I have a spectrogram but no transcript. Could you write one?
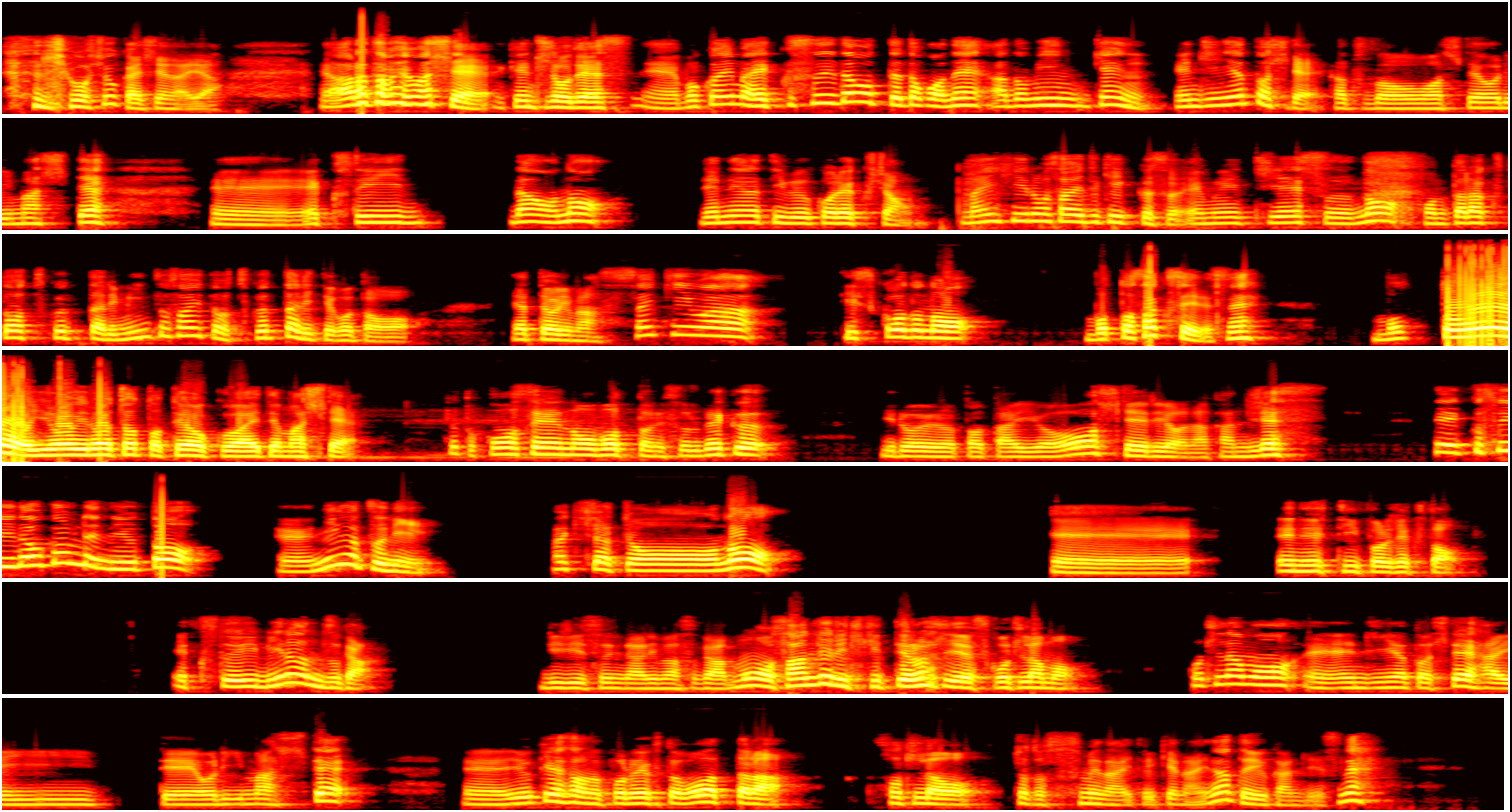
自己紹介してないや。改めまして、ケンチロウです。えー僕は今 X3DAO ってとこね、 admin 兼エンジニアとして活動をしておりまして、えー X3DAO の generative collection、 My Hero Sidekicks、MHS のコントラクトを作ったり、ミントサイトを作ったりってことをやっております。最近は Discord のボット作成ですね。ボットをいろいろちょっと手を加えてまして、ちょっと高性能ボットにするべく、いろいろと対応をしているような感じです。で、X3DAO 関連で言うと、えー2月に、秋社長の、えー NFT プロジェクト、X2E ヴィランズがリリースになりますが、もう30日切ってるらしいです、こちらも。こちらも、えーエンジニアとして入っておりまして、えー UK さんのプロジェクトが終わったら、そちらをちょっと進めないといけないなという感じですね。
